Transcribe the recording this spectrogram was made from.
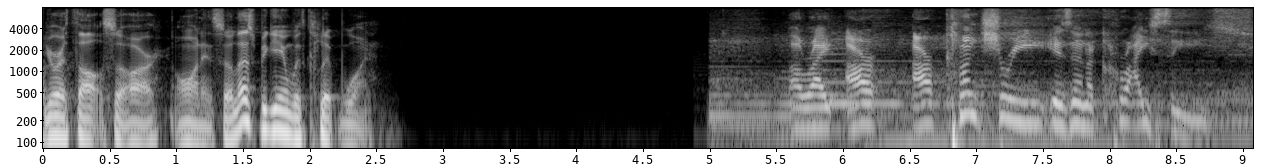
your thoughts are on it. So let's begin with clip one. All right, our our country is in a crisis.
